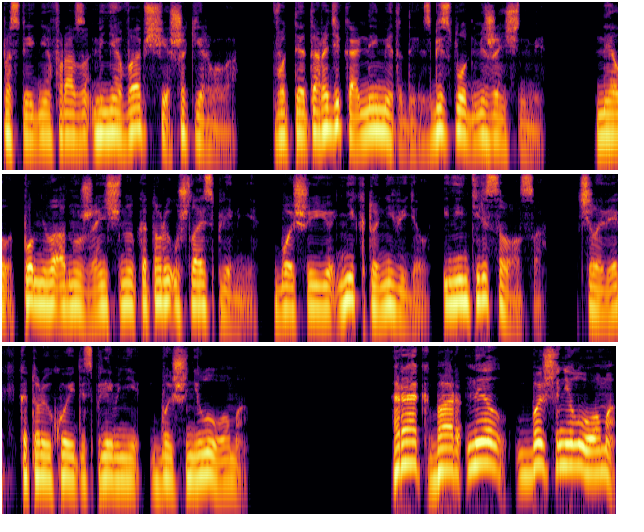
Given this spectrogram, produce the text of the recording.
Последняя фраза меня вообще шокировала. Вот это радикальные методы с бесплодными женщинами. Нел помнила одну женщину, которая ушла из племени. Больше ее никто не видел и не интересовался. Человек, который уходит из племени, больше не Луома. «Рак, Бар, Нел, больше не Луома.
